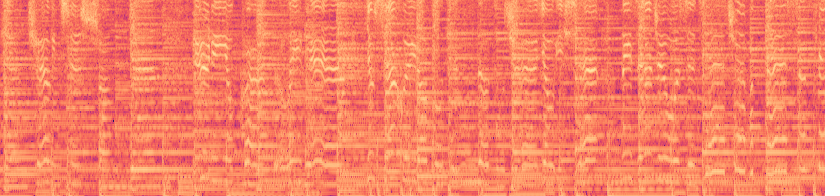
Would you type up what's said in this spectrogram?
天，却淋湿双眼，与你有关世界却不在身边。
